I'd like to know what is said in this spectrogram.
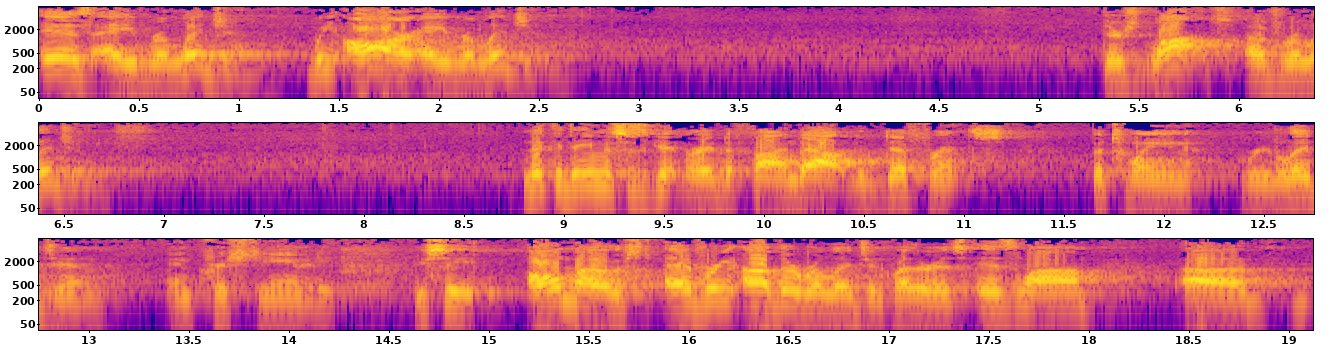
is a religion. We are a religion. There's lots of religions. Nicodemus is getting ready to find out the difference between religion and Christianity. You see, almost every other religion, whether it's Islam, uh,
